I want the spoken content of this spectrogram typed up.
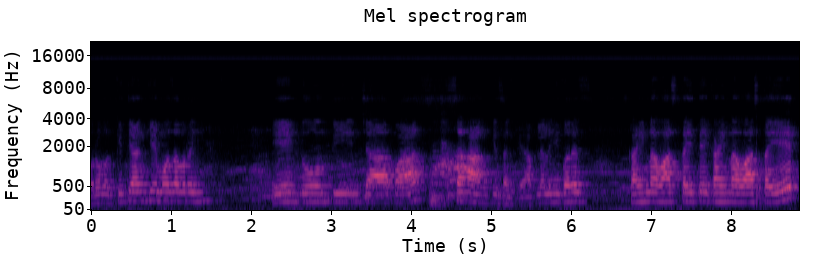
बरोबर? किती अंकी आहे मोजा बरं ही एक दोन तीन चार पाच सहा अंकी संख्या. आपल्याला ही बरेच काहींना वाचता येते काहींना वाचता येत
